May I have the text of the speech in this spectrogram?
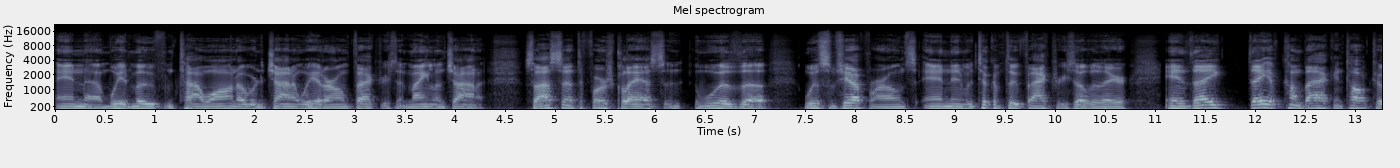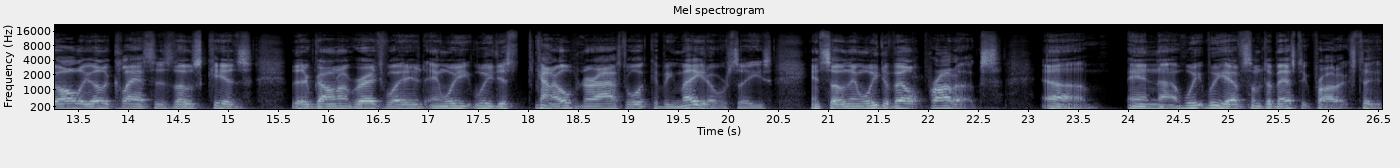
and um, we had moved from Taiwan over to China. We had our own factories in mainland China, so I sent the first class with uh, with some chaperones, and then we took them through factories over there, and they they have come back and talked to all the other classes, those kids that have gone on graduated, and we, we just kind of opened our eyes to what could be made overseas. And so then we developed products, uh, and uh, we, we have some domestic products too.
